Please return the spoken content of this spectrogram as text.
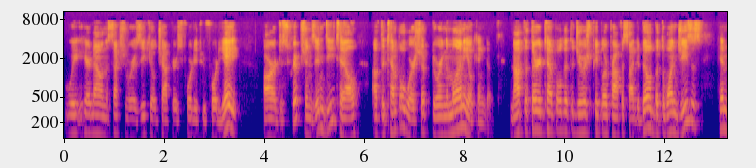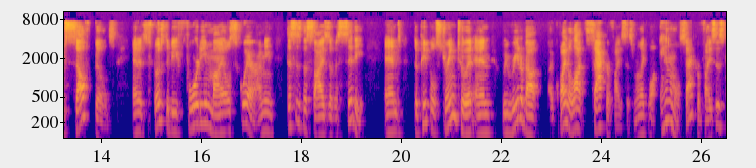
we here now in the section where Ezekiel chapters 40 to 48 are descriptions in detail of the temple worship during the millennial kingdom. Not the third temple that the Jewish people are prophesied to build, but the one Jesus himself builds. And it's supposed to be 40 miles square. I mean, this is the size of a city. And the people stream to it, and we read about uh, quite a lot sacrifices. And we're like, well, animal sacrifices?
